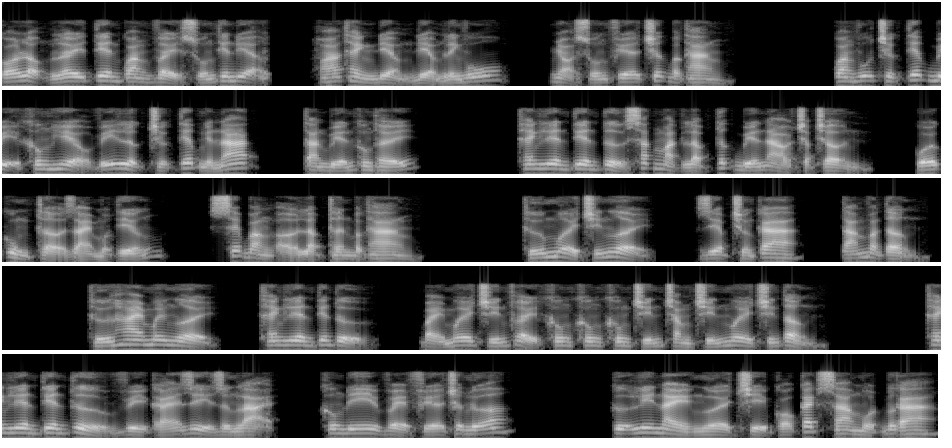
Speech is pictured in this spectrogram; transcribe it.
có lộng lây tiên quang vẩy xuống thiên địa, hóa thành điểm điểm linh vũ, nhỏ xuống phía trước bậc thang. Quang vũ trực tiếp bị không hiểu vĩ lực trực tiếp biến nát, tan biến không thấy. Thanh liên tiên tử sắc mặt lập tức biến ảo chập trờn cuối cùng thở dài một tiếng, xếp bằng ở lập thân bậc thang. Thứ mười chín người, diệp trường ca, tám vạn tầng. Thứ hai mươi người, thanh liên tiên tử bảy mươi chín phẩy không không không chín trăm chín mươi chín tầng. Thanh liên tiên tử vì cái gì dừng lại, không đi về phía trước nữa? Cự ly này người chỉ có cách xa một bước ca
